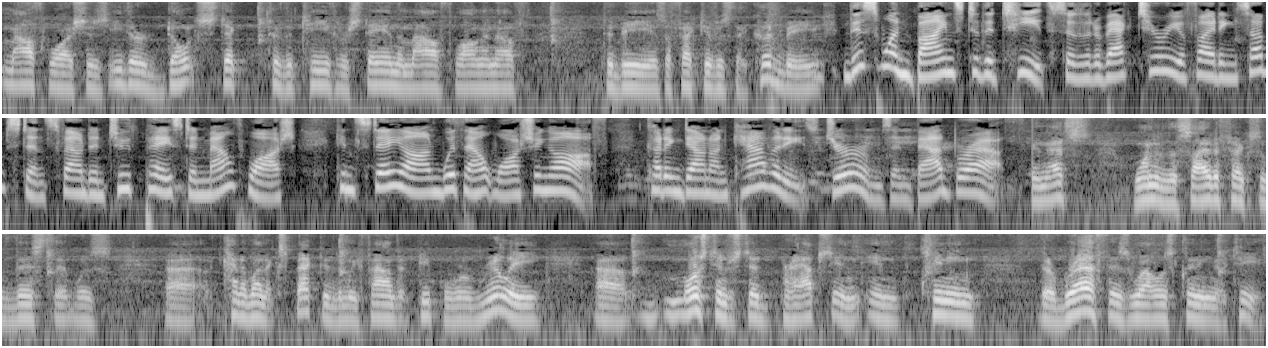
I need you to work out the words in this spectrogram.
mouthwashes either don't stick to the teeth or stay in the mouth long enough to be as effective as they could be. This one binds to the teeth so that a bacteria fighting substance found in toothpaste and mouthwash can stay on without washing off, cutting down on cavities, germs, and bad breath. And that's one of the side effects of this that was uh, kind of unexpected, and we found that people were really uh, most interested perhaps in, in cleaning their breath as well as cleaning their teeth.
